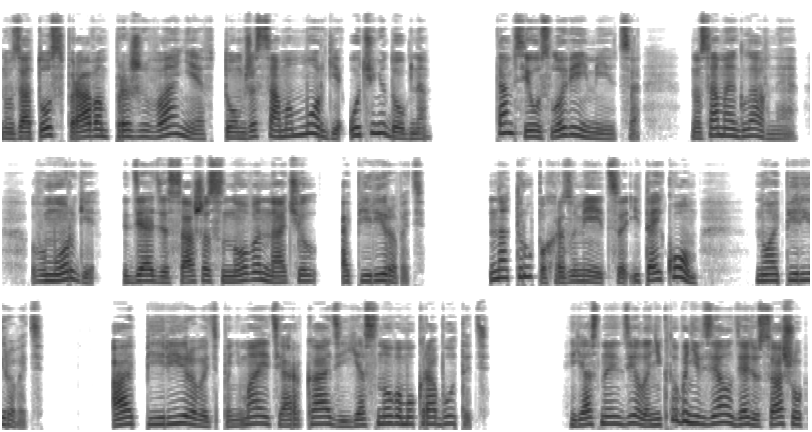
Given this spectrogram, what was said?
но зато с правом проживания в том же самом морге очень удобно. Там все условия имеются, но самое главное, в морге дядя Саша снова начал оперировать. На трупах, разумеется, и тайком, но оперировать. Оперировать, понимаете, Аркадий, я снова мог работать. Ясное дело, никто бы не взял дядю Сашу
